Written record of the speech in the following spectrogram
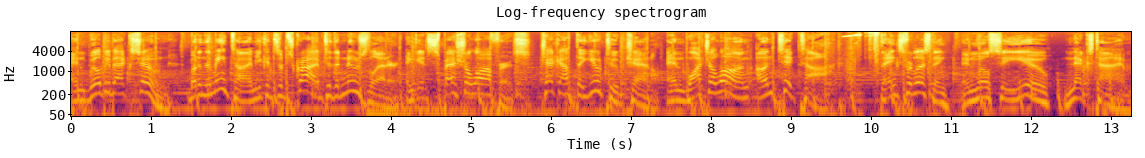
And we'll be back soon. But in the meantime, you can subscribe to the newsletter and get special offers. Check out the YouTube channel and watch along on TikTok. Thanks for listening, and we'll see you next time.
